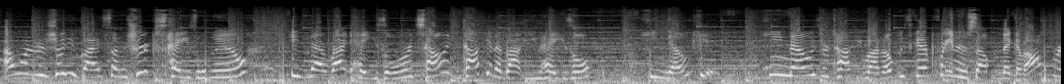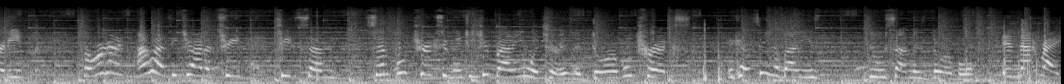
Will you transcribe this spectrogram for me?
I wanted to show you guys some tricks Hazel knew. Isn't that right, Hazel? We're telling talking about you, Hazel. He knows it. He knows we're talking about it. He's gonna preen himself and make him all pretty. So we're gonna I'm gonna teach you how to treat teach some simple tricks. You're to teach your bunny, which are adorable tricks. Because seeing a bunny doing something adorable. Isn't that right,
